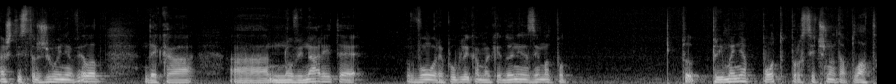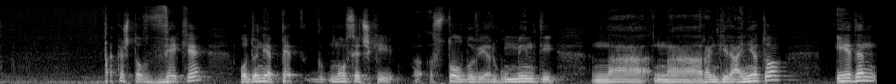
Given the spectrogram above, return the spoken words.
нашите истражувања велат дека а, новинарите во Република Македонија земат под, под примања под просечната плата. Така што веќе од оние пет носечки столбови аргументи на, на рангирањето, еден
